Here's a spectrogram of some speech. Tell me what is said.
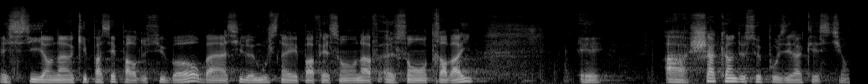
et s'il y en a un qui passait par-dessus bord, ben, si le mousse n'avait pas fait son, euh, son travail, et à chacun de se poser la question,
